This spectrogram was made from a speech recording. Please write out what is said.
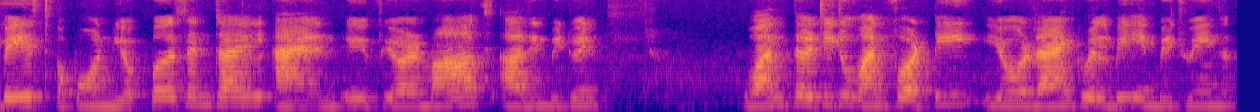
based upon your percentile. And if your marks are in between 130 to 140 your rank will be in between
